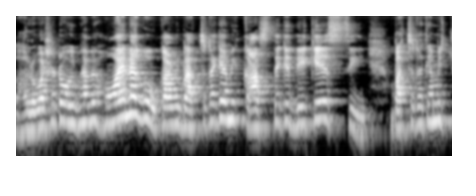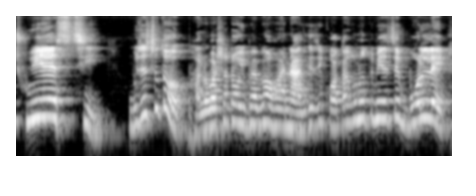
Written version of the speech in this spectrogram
ভালোবাসাটা ওইভাবে হয় না গো। কারণ বাচ্চাটাকে আমি কাছ থেকে দেখে এসছি, বাচ্চাটাকে আমি ছুঁয়ে এসছি। বুঝেছ তো? ভালোবাসাটা ওইভাবে হয় না। আজকে যে কথাগুলো তুমি এসে বললে,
